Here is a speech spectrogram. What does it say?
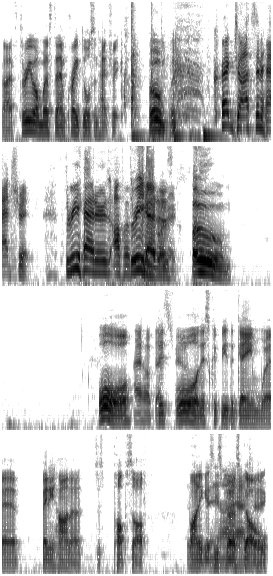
All right, three one West Ham. Craig Dawson hat trick. Boom. Craig Johnson hat trick. Three headers off of Three headers. corners. Boom. Or I hope this, true. or this could be the game where Benrahma just pops off, finally gets his first goal, hat-trick.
